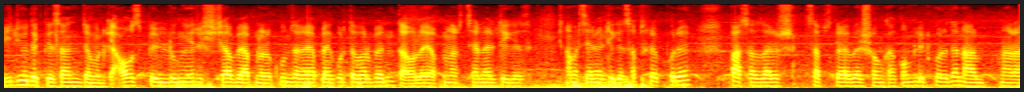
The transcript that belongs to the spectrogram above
ভিডিও দেখতে চান যেমন কি হাউস বিল্ডিংয়ের হিসাবে আপনারা কোন জায়গায় অ্যাপ্লাই করতে পারবেন, তাহলে আপনার চ্যানেলটিকে আমার চ্যানেলটিকে সাবস্ক্রাইব করে পাঁচ হাজার সাবস্ক্রাইবের সংখ্যা কমপ্লিট করে দেন, আর আপনারা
